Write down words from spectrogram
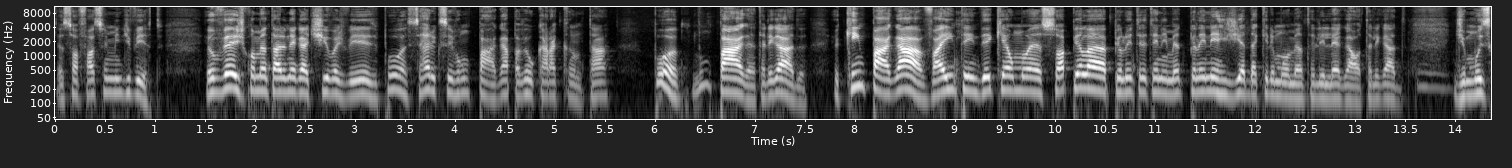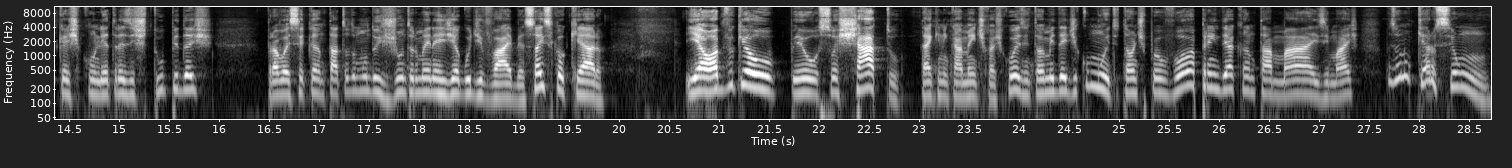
Eu só faço e me divirto. Eu vejo comentário negativo às vezes. Pô, sério que vocês vão pagar pra ver o cara cantar? Pô, não paga, tá ligado? E Quem pagar vai entender que é, uma, é só pela, pelo entretenimento, pela energia daquele momento ali legal, tá ligado? De músicas com letras estúpidas pra você cantar todo mundo junto numa energia good vibe. É só isso que eu quero. E é óbvio que eu, eu sou chato, tecnicamente, com as coisas, então eu me dedico muito. Então, tipo, eu vou aprender a cantar mais e mais, mas eu não quero ser um.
